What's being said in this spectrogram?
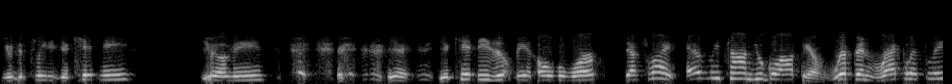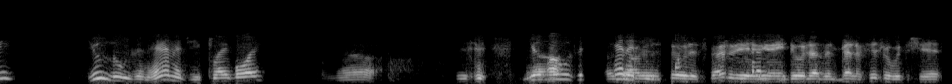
You depleted your kidneys. You know what I mean? your, your kidneys are being overworked. That's right. Every time you go out there ripping recklessly, you losing energy, Playboy. Yeah. you yeah. losing energy. Do it, especially if you ain't doing nothing beneficial with the shit.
